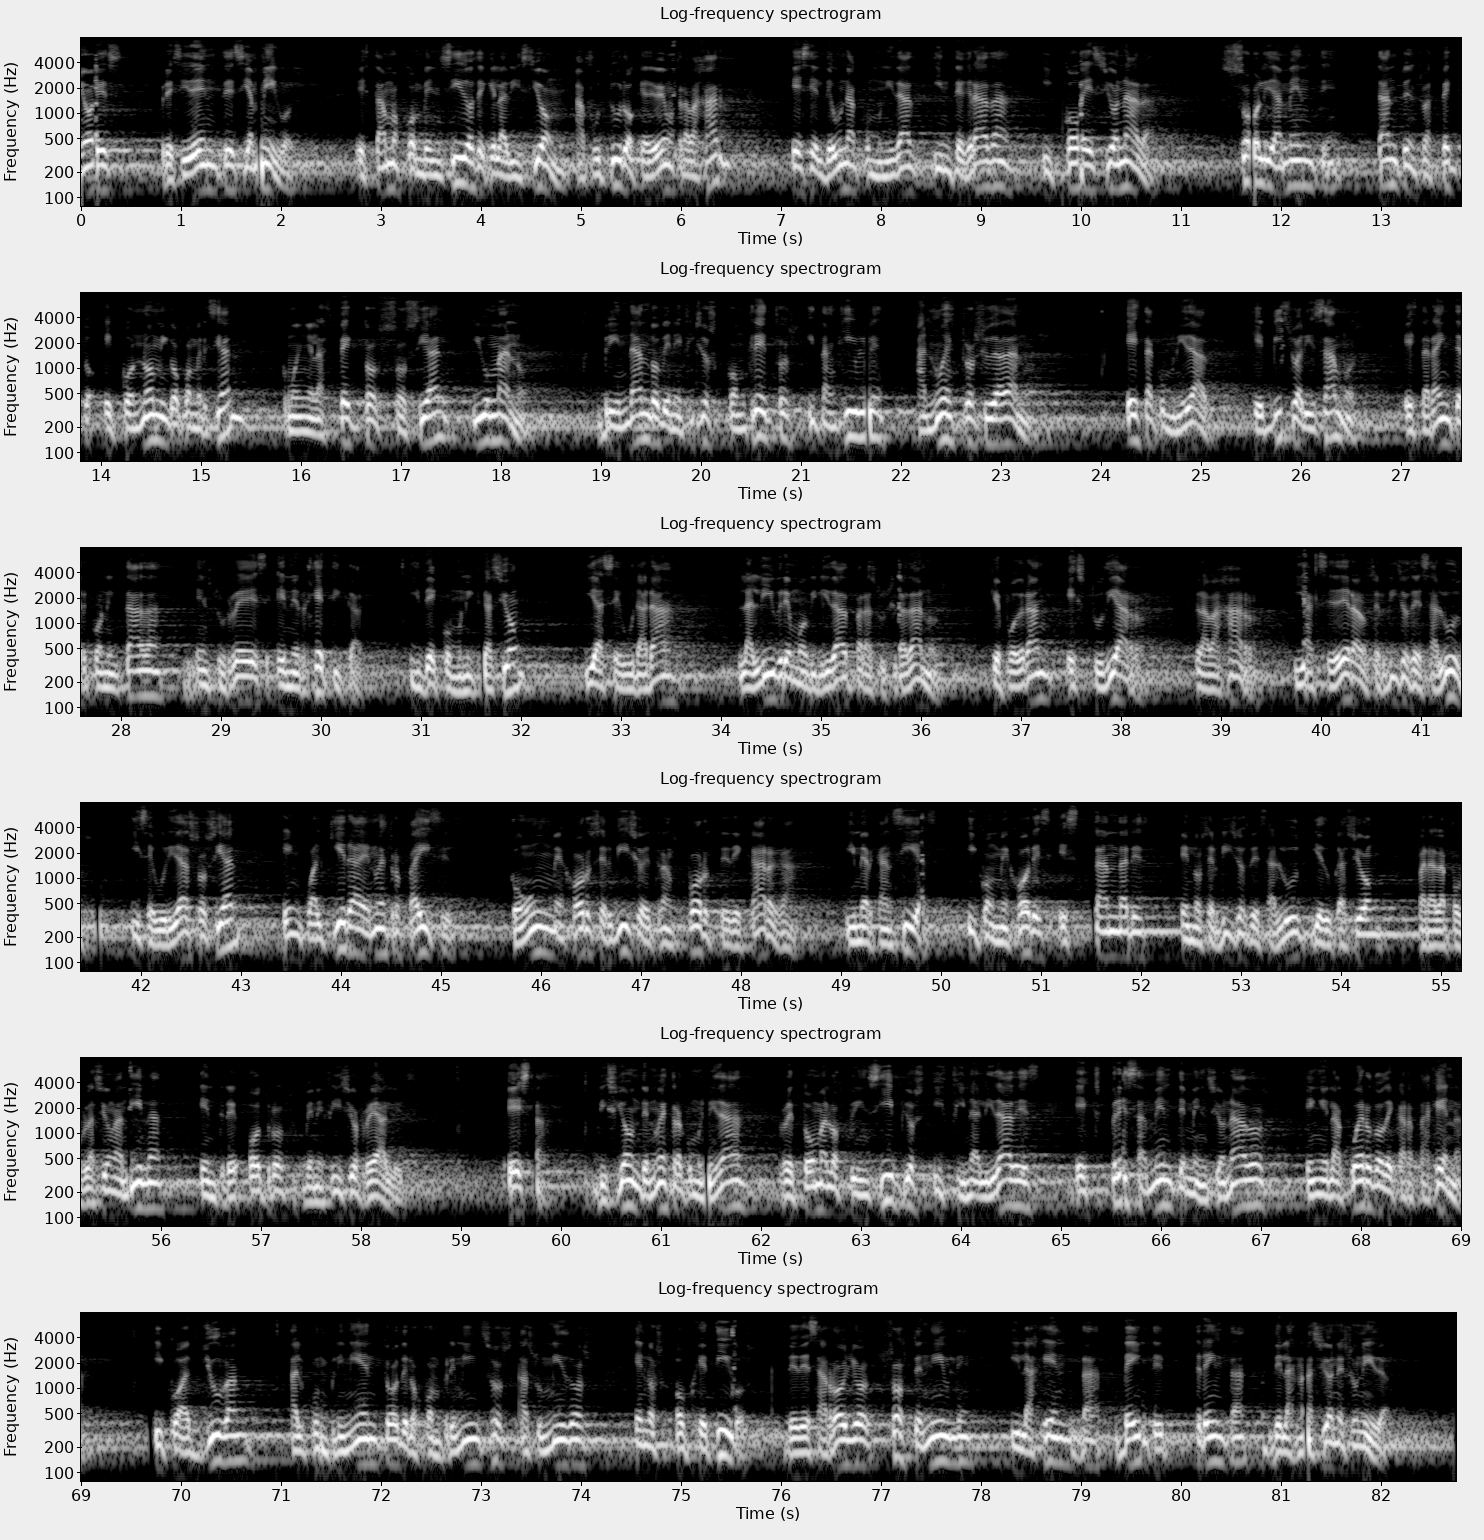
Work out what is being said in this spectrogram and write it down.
Señores presidentes y amigos, estamos convencidos de que la visión a futuro que debemos trabajar es el de una comunidad integrada y cohesionada, sólidamente, tanto en su aspecto económico-comercial como en el aspecto social y humano, brindando beneficios concretos y tangibles a nuestros ciudadanos. Esta comunidad que visualizamos estará interconectada en sus redes energéticas y de comunicación y asegurará la libre movilidad para sus ciudadanos, que podrán estudiar, trabajar y acceder a los servicios de salud y seguridad social en cualquiera de nuestros países, con un mejor servicio de transporte de carga y mercancías y con mejores estándares en los servicios de salud y educación para la población andina, entre otros beneficios reales. Esta visión de nuestra comunidad retoma los principios y finalidades expresamente mencionados en el Acuerdo de Cartagena y coadyuvan al cumplimiento de los compromisos asumidos en los objetivos de desarrollo sostenible y la Agenda 2030 de las Naciones Unidas.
